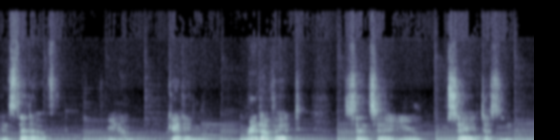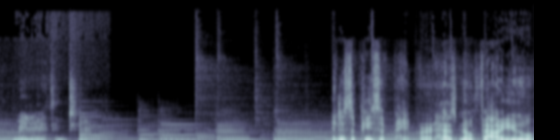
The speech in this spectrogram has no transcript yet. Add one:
instead of, you know, getting rid of it since it, you say it doesn't mean anything to you. It is a piece of paper. It has no value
